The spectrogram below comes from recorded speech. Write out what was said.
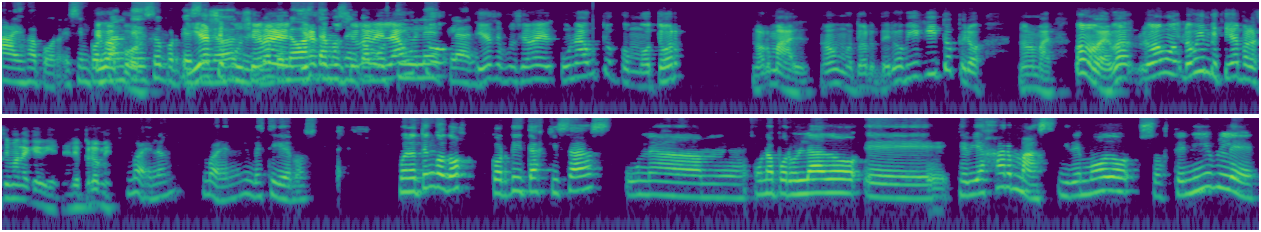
Ah, es vapor, es importante eso porque y hace funcionar, el, y hace funcionar el auto, y hace funcionar un auto con motor normal, ¿no? Un motor de los viejitos, pero normal. Vamos a ver, lo, vamos, lo voy a investigar para la semana que viene, le prometo. Bueno, bueno, investiguemos. Bueno, tengo dos cortitas quizás, una, mm, una por un lado, eh, que viajar más y de modo sostenible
